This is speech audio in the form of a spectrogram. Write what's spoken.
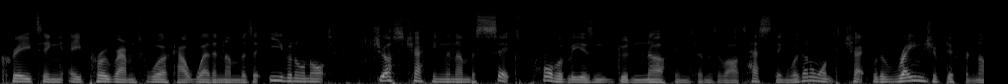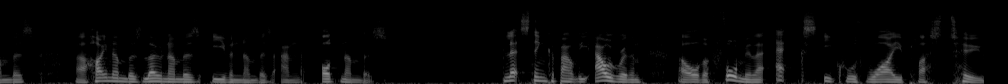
creating a program to work out whether numbers are even or not, just checking the number 6 probably isn't good enough in terms of our testing. We're going to want to check with a range of different numbers, uh, high numbers, low numbers, even numbers, and odd numbers. Let's think about the algorithm uh, or the formula x equals y plus 2.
